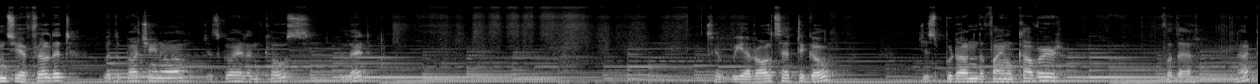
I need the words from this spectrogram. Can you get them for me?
Once you have filled it with the chain oil, just go ahead and close the lid. So we are all set to go. Just put on the final cover for the nut.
